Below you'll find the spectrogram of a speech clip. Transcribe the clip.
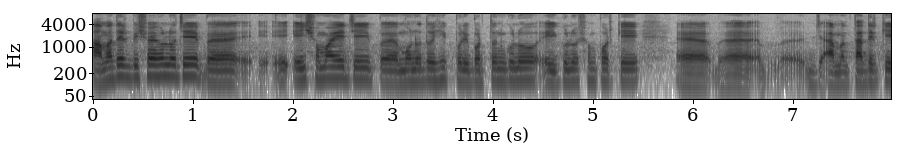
আমাদের বিষয় হলো যে এই সময়ে যে মনোদৈহিক পরিবর্তনগুলো এইগুলো সম্পর্কে তাদেরকে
